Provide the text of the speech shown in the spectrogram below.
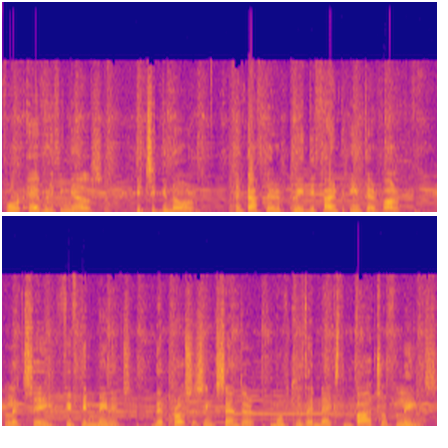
For everything else, it's ignored, and after a predefined interval, let's say 15 minutes, the processing center moves to the next batch of links,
